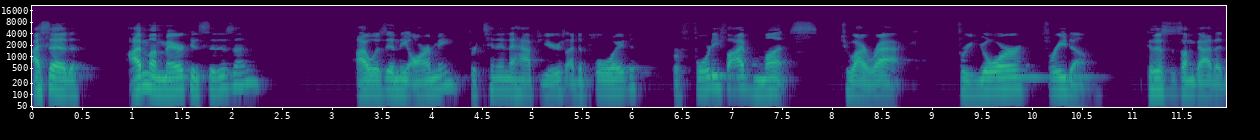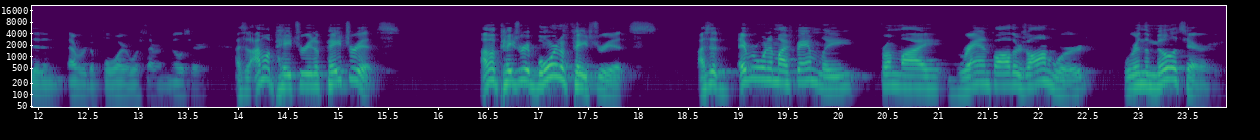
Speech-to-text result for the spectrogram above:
I said, I'm an American citizen. I was in the Army for 10 and a half years. I deployed for 45 months to Iraq for your freedom. Because this is some guy that didn't ever deploy or was never in the military. I said, I'm a patriot of patriots. I'm a patriot born of patriots. I said, everyone in my family, from my grandfathers onward, were in the military.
